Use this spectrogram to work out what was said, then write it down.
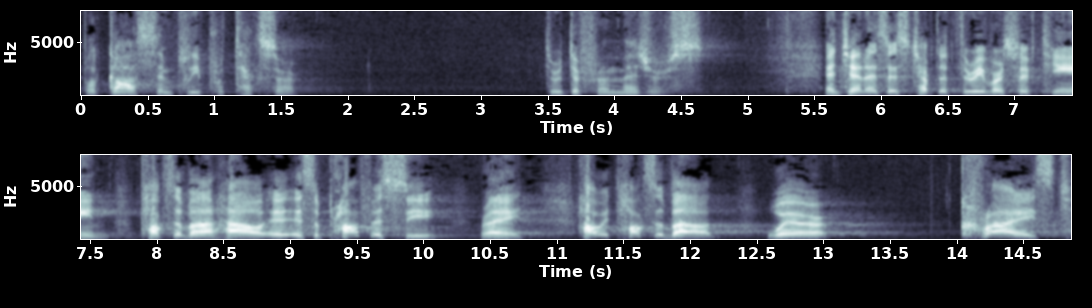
but God simply protects her through different measures. And Genesis chapter 3, verse 15 talks about how it's a prophecy, right? How it talks about where Christ,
